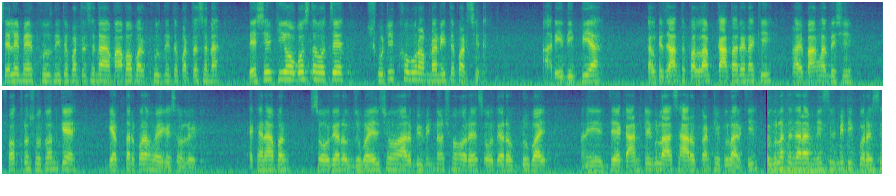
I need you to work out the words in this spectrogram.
ছেলে মেয়ের খোঁজ নিতে পারতেছে না, মা বাবার খোঁজ নিতে পারতেছে না। দেশের কি অবস্থা হচ্ছে সঠিক খবর আমরা নিতে পারছি না। আর এই দিক দিয়া কালকে জানতে পারলাম কাতারে নাকি প্রায় বাংলাদেশি সতেরোশো জনকে গ্রেপ্তার করা হয়ে গেছে অলরেডি এখানে আবার সৌদি আরব, জুবাইল সহ আর বিভিন্ন শহরে সৌদি আরব, দুবাই মানে যে কান্ট্রিগুলো আছে, আরব কান্ট্রিগুলো আর কি, ওইগুলাতে যারা মিছিল মিটিং করেছে,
